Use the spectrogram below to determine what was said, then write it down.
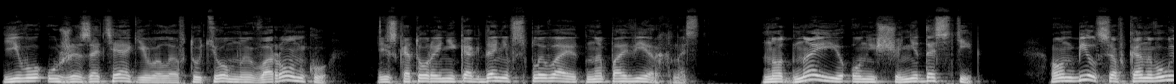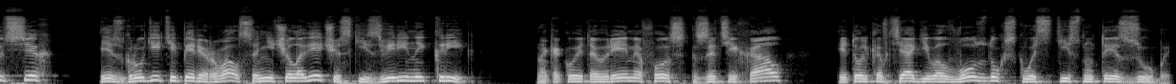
Его уже затягивало в ту темную воронку, из которой никогда не всплывают на поверхность но дна ее он еще не достиг. Он бился в конвульсиях, из груди теперь рвался нечеловеческий звериный крик. На какое-то время Фос затихал и только втягивал воздух сквозь стиснутые зубы.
